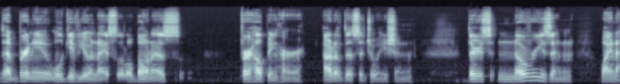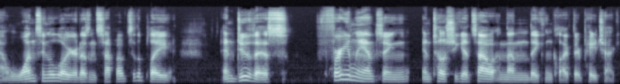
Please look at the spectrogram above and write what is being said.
that Britney will give you a nice little bonus for helping her out of this situation. There's no reason why not one single lawyer doesn't step up to the plate and do this freelancing until she gets out and then they can collect their paycheck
